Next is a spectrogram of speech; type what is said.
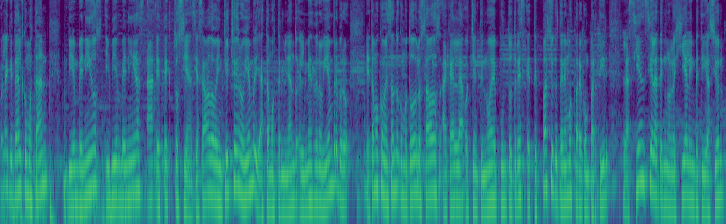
Hola, ¿qué tal? ¿Cómo están? Bienvenidos y bienvenidas a Efecto Ciencia. Sábado 28 de noviembre, ya estamos terminando el mes de noviembre, pero estamos comenzando como todos los sábados acá en la 89.3, este espacio que tenemos para compartir la ciencia, la tecnología, la investigación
